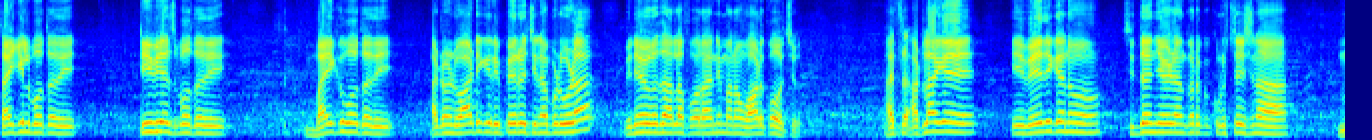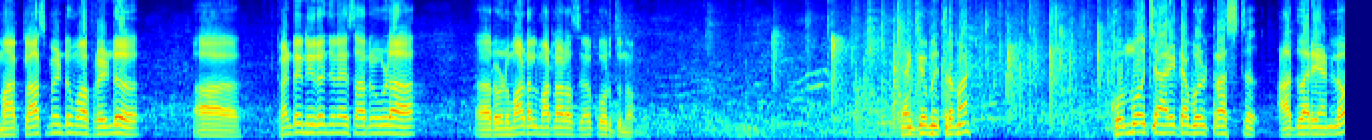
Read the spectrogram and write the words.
సైకిల్ పోతుంది టీవీఎస్ పోతుంది బైక్ పోతుంది అటువంటి వాటికి రిపేర్ వచ్చినప్పుడు కూడా వినియోగదారుల ఫోరాన్ని మనం వాడుకోవచ్చు. అట్లా అట్లాగే ఈ వేదికను సిద్ధం చేయడం కొరకు కృషి చేసిన మా క్లాస్మేట్ మా ఫ్రెండ్ కంటే నిరంజనయ్య సార్ను కూడా రెండు మాటలు మాట్లాడాల్సిన కోరుతున్నాం. థ్యాంక్ యూ మిత్రమా. కొమ్మో చారిటబుల్ ట్రస్ట్ ఆధ్వర్యంలో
